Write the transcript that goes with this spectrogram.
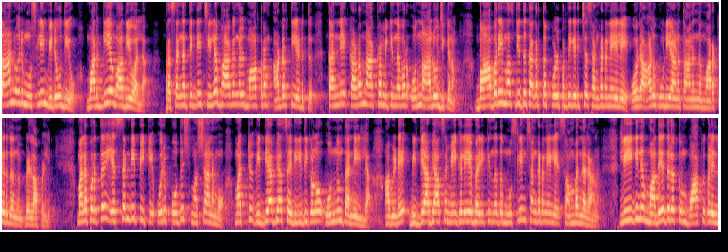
താൻ ഒരു മുസ്ലിം വിരോധിയോ വർഗീയവാദിയോ അല്ല. പ്രസംഗത്തിന്റെ ചില ഭാഗങ്ങൾ മാത്രം അടർത്തിയെടുത്ത് തന്നെ കടന്നാക്രമിക്കുന്നവർ ഒന്ന് ആലോചിക്കണം. ബാബറി മസ്ജിദ് തകർത്തപ്പോൾ പ്രതികരിച്ച സംഘടനയിലെ ഒരാൾ കൂടിയാണ് താനെന്ന് മറക്കരുതെന്നും വെള്ളാപ്പള്ളി. മലപ്പുറത്ത് എസ് എൻ ഡി പിക്ക് ഒരു പൊതു ശ്മശാനമോ മറ്റു വിദ്യാഭ്യാസ രീതികളോ ഒന്നും തന്നെയില്ല. അവിടെ വിദ്യാഭ്യാസ മേഖലയെ ഭരിക്കുന്നത് മുസ്ലിം സംഘടനയിലെ സമ്പന്നരാണ്. ലീഗിന് മതേതരത്വം വാക്കുകളിൽ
